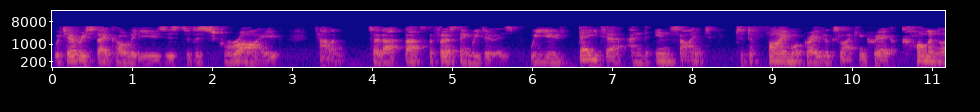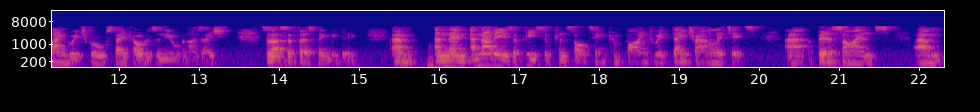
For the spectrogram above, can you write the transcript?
which every stakeholder uses to describe talent. So that, that's the first thing we do is we use data and insight to define what great looks like and create a common language for all stakeholders in the organization. So that's the first thing we do. Um, and then, and that is a piece of consulting combined with data analytics, uh, a bit of science, um,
